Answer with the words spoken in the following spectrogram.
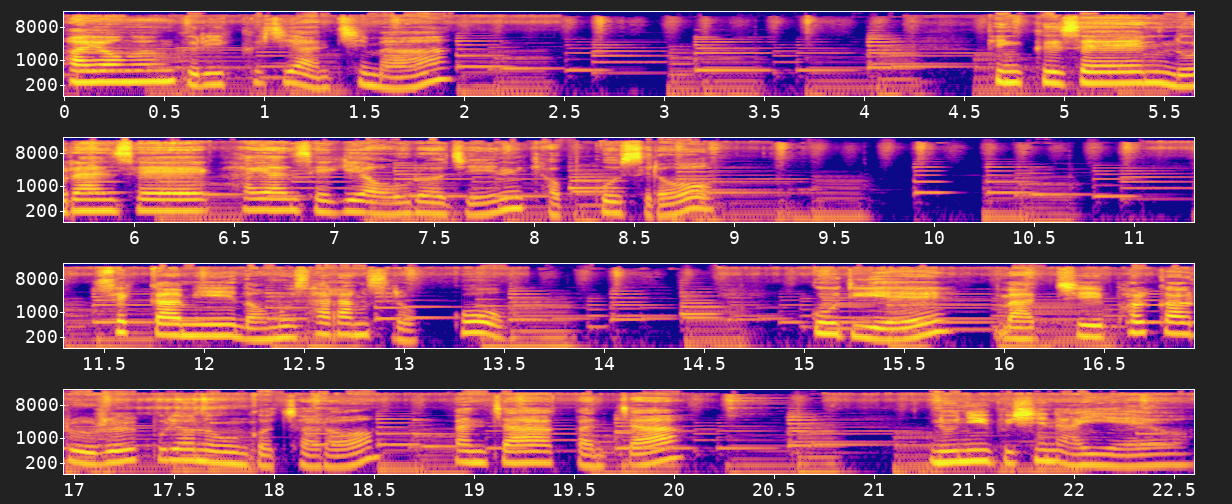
화형은 그리 크지 않지만 핑크색, 노란색, 하얀색이 어우러진 겹꽃으로 색감이 너무 사랑스럽고 꽃 위에 마치 펄가루를 뿌려놓은 것처럼 반짝반짝 눈이 부신 아이예요.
